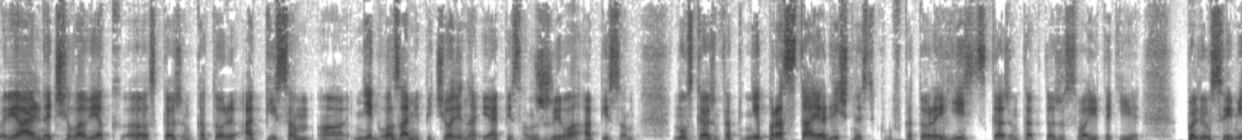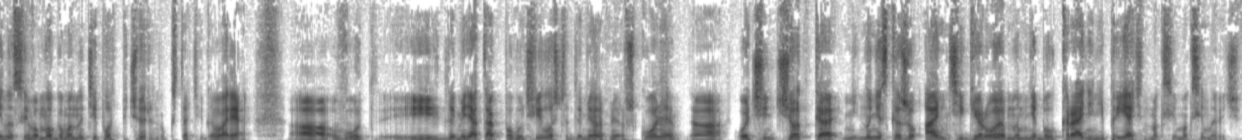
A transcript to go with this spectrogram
э, реально человек, э, скажем, который описан э, не глазами Печорина и описан живо, описан, ну, скажем так, непростая личность, в которой есть, скажем так, тоже свои такие плюсы и минусы, и во многом он антипод Печорину, кстати говоря. А, вот, и для меня так получилось, что для меня, например, в школе а, очень четко, ну, не скажу антигероем, но мне был крайне неприятен Максим Максимович.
